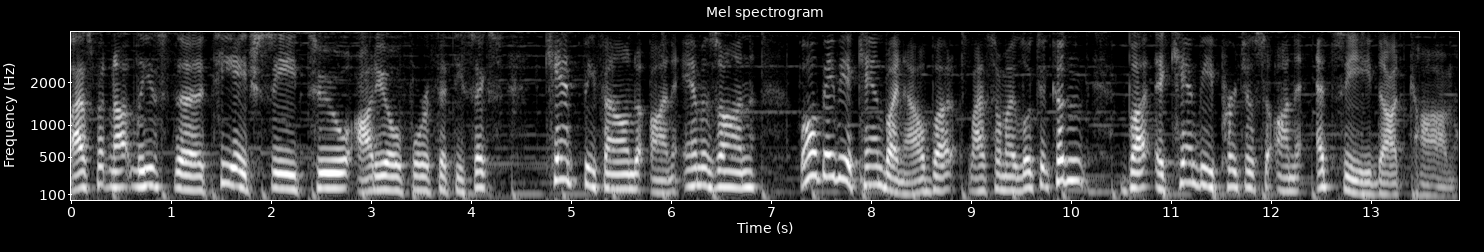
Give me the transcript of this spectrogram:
Last but not least, the THC2 Audio 456 can't be found on Amazon. Well, maybe it can by now, but last time I looked it couldn't, but it can be purchased on Etsy.com.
